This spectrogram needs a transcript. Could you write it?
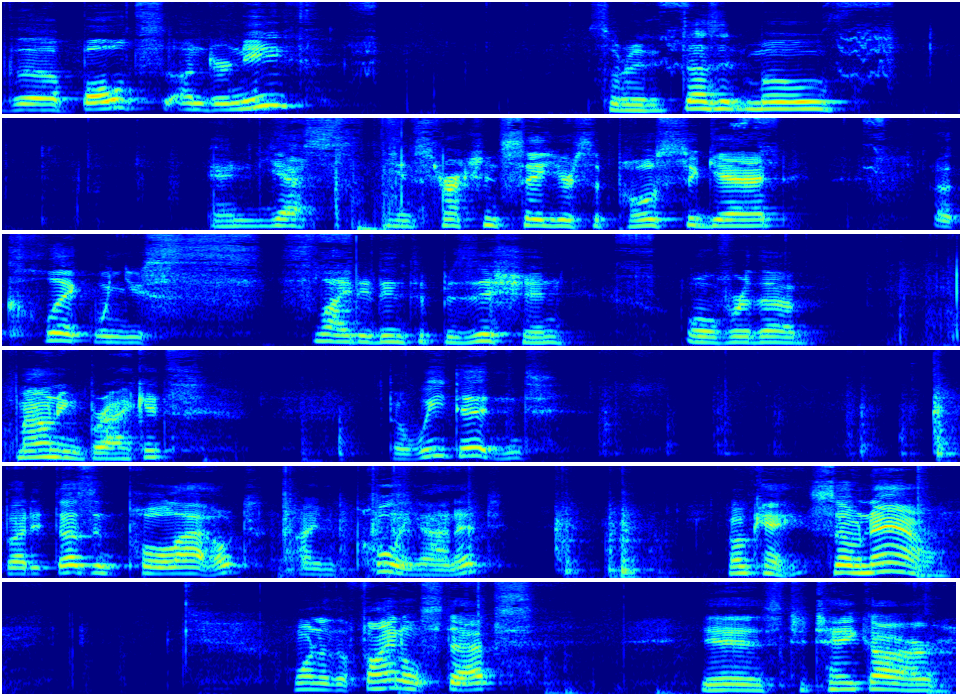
the bolts underneath so that it doesn't move. And yes, the instructions say you're supposed to get a click when you slide it into position over the mounting brackets, but we didn't. But it doesn't pull out. I'm pulling on it. Okay, so now, one of the final steps is to take our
